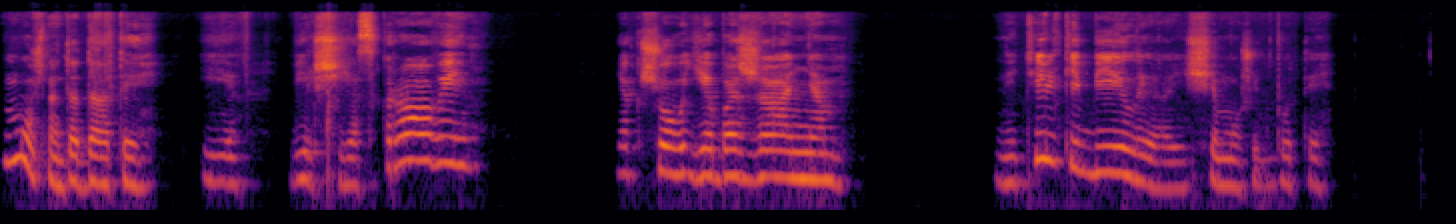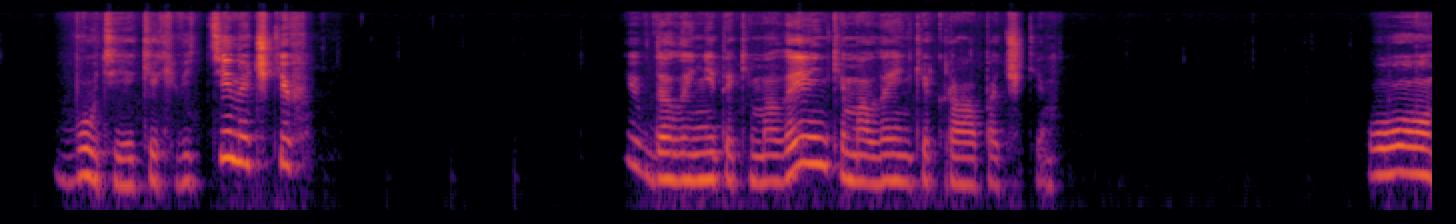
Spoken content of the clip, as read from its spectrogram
Можна додати і більш яскравий, якщо є бажання. Не тільки білий, а ще можуть бути будь-яких відтіночків. І вдалині такі маленькі-маленькі крапочки. О,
